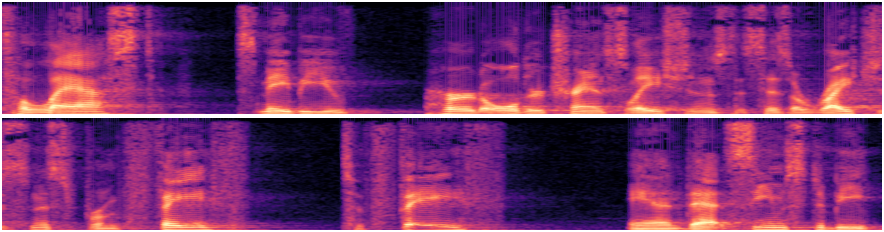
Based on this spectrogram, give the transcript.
to last. Maybe you've heard older translations that says a righteousness from faith to faith. And that seems to be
